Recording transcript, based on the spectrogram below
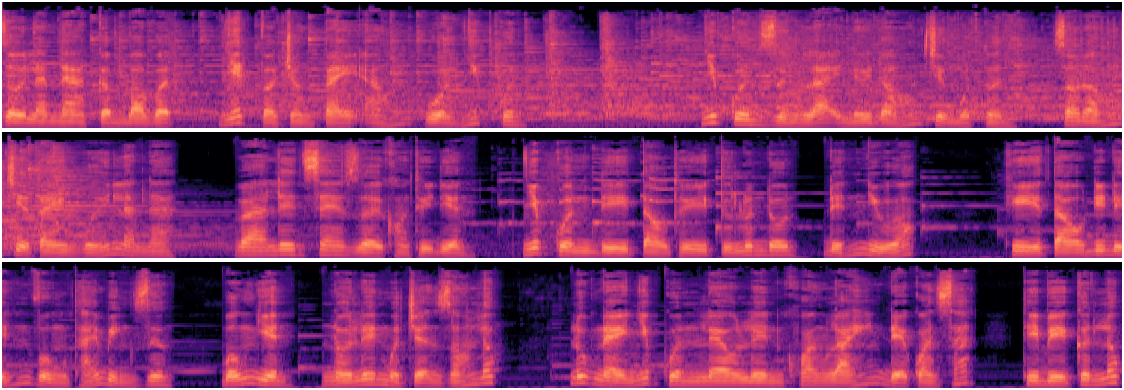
rồi Lana cầm bảo vật nhét vào trong tay áo của nhiếp quân. Nhiếp quân dừng lại nơi đó chừng một tuần, sau đó chia tay với Lana và lên xe rời khỏi Thụy Điển. Nhiếp quân đi tàu thủy từ London đến New York. Khi tàu đi đến vùng Thái Bình Dương, bỗng nhiên nổi lên một trận gió lốc. Lúc này nhiếp quân leo lên khoang lái để quan sát thì bị cơn lốc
